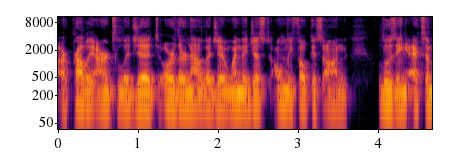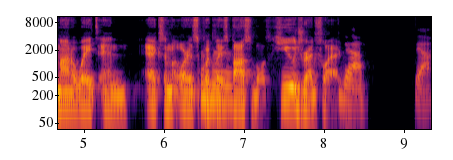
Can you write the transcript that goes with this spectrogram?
are probably aren't legit or they're not legit when they just only focus on losing X amount of weight in X or as quickly mm-hmm. as possible. Huge red flag. Yeah. Yeah.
